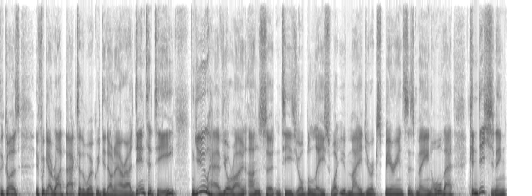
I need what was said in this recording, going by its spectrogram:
Because if we go right back to the work we did on our identity, you have your own uncertainties, your beliefs, what you've made your experiences mean, all that conditioning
